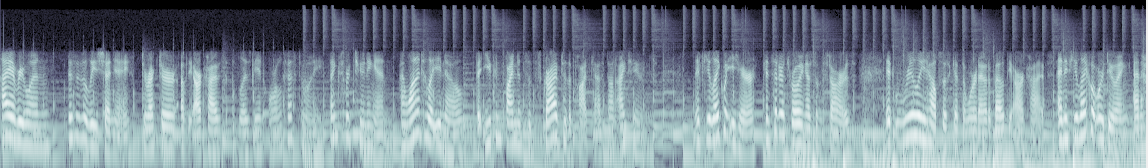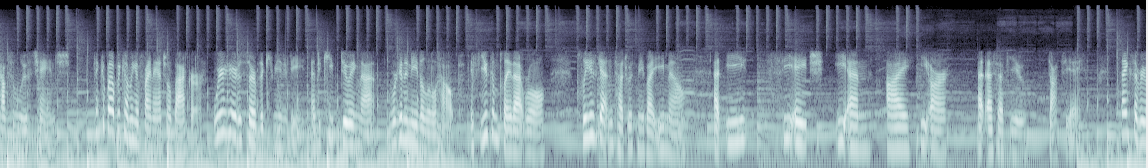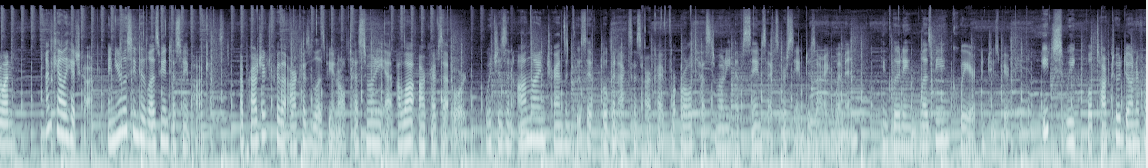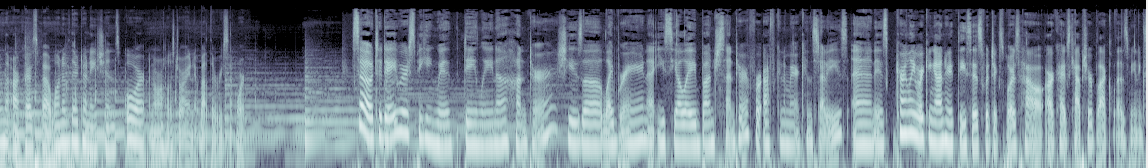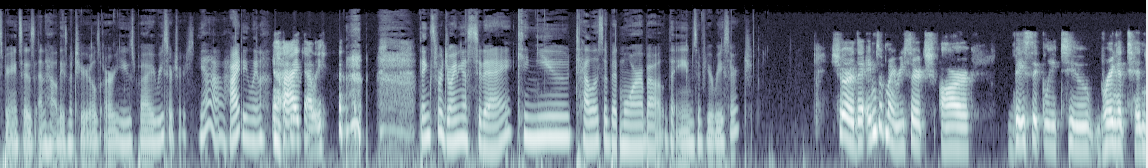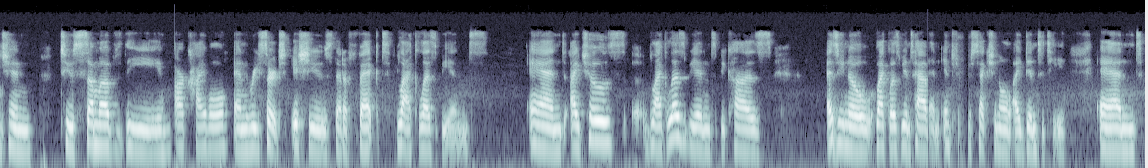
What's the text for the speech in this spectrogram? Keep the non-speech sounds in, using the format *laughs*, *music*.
Hi, everyone. This is Elise Chenier, Director of the Archives of Lesbian Oral Testimony. Thanks for tuning in. I wanted to let you know that you can find and subscribe to the podcast on iTunes. If you like what you hear, consider throwing us some stars. It really helps us get the word out about the archives. And if you like what we're doing and have some loose change, think about becoming a financial backer. We're here to serve the community, and to keep doing that, we're going to need a little help. If you can play that role, please get in touch with me by email at e C H E N I E R at sfu.ca. Thanks, everyone. I'm Kelly Hitchcock, and you're listening to the Lesbian Testimony Podcast, a project for the Archives of Lesbian Oral Testimony at alotarchives.org, which is an online, trans inclusive, open access archive for oral testimony of same sex or same desiring women, including lesbian, queer, and two spirit people. Each week, we'll talk to a donor from the archives about one of their donations or an oral historian about their recent work. So, today we're speaking with Dalena Hunter. She's a librarian at UCLA Bunche Center for African American Studies and is currently working on her thesis, which explores how archives capture Black lesbian experiences and how these materials are used by researchers. Yeah. Hi, Dalena. *laughs* Hi, Kelly. *laughs* Thanks for joining us today. Can you tell us a bit more about the aims of your research? Sure. The aims of my research are basically to bring attention to some of the archival and research issues that affect Black lesbians. And I chose Black lesbians because, as you know, Black lesbians have an intersectional identity. And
